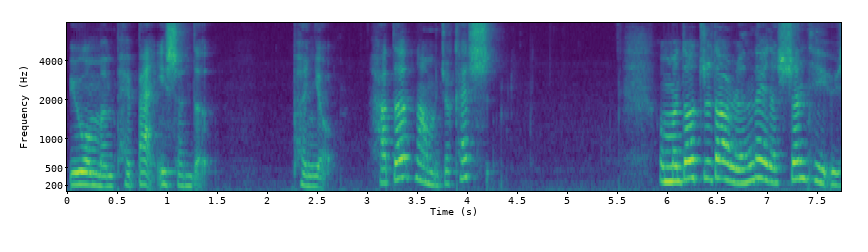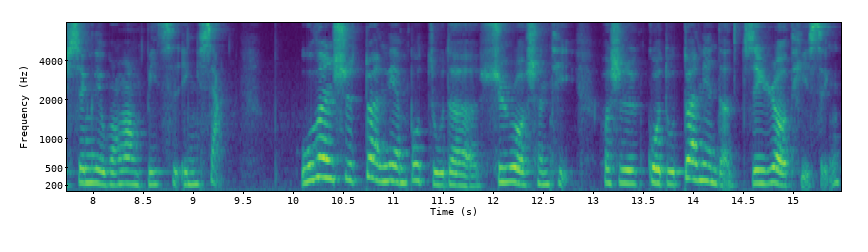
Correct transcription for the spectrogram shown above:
与我们陪伴一生的朋友。好的，那我们就开始。我们都知道，人类的身体与心理往往彼此影响。无论是锻炼不足的虚弱身体，或是过度锻炼的肌肉体型，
